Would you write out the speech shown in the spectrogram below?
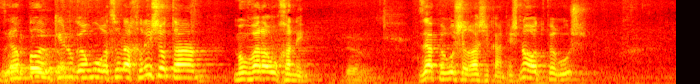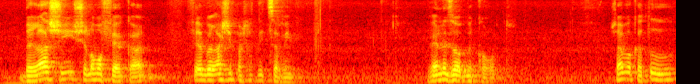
אז גם פה הם כאילו גרמו, רצו להחליש אותם במובן הרוחני. זה הפירוש של רש"י כאן. ישנו עוד פירוש, ברש"י, שלא מופיע כאן, מופיע ברש"י פרשת ניצבים. ואין לזה עוד מקורות. שם כתוב,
